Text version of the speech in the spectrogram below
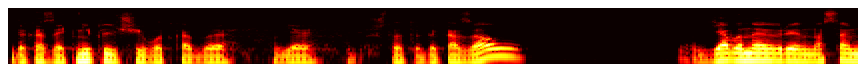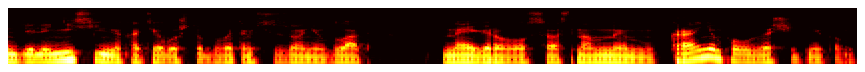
доказать Николичу, и вот как бы я что-то доказал. Я бы, наверное, на самом деле не сильно хотел бы, чтобы в этом сезоне Влад наигрывался основным крайним полузащитником,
